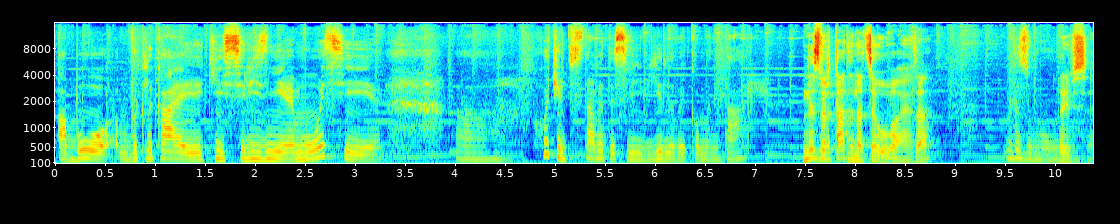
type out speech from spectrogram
або викликає якісь різні емоції, хочуть ставити свій в'їдливий коментар. Не звертати на це уваги, так? Безумовно. Та й все.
